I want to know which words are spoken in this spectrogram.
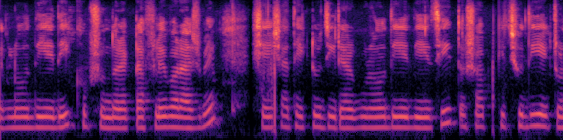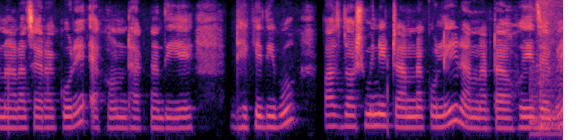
এগুলো দিয়ে দিই। খুব সুন্দর একটা ফ্লেভার আসবে। সেই সাথে একটু জিরার গুঁড়োও দিয়ে দিয়েছি। তো সব কিছু দিয়ে একটু নাড়াচাড়া করে এখন ঢাকনা দিয়ে ঢেকে দিব। পাঁচ দশ মিনিট রান্না করলেই রান্নাটা হয়ে যাবে।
